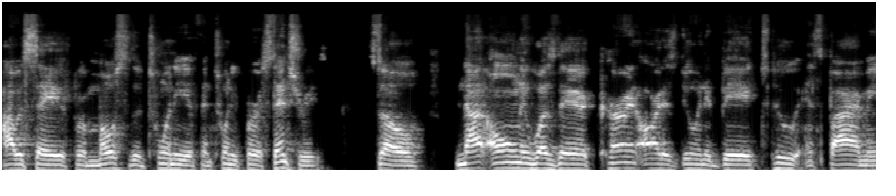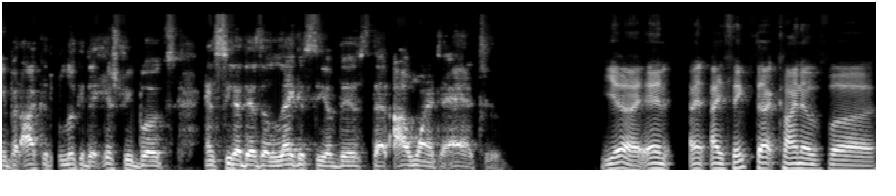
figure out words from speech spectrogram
I would say for most of the 20th and 21st centuries. So not only was there current artists doing it big to inspire me, but I could look at the history books and see that there's a legacy of this that I wanted to add to. Yeah, and I, I think that kind of uh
